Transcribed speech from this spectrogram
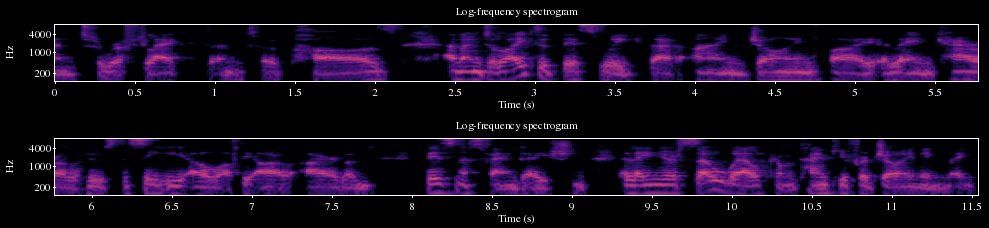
and to reflect and to pause. And I'm delighted this week that I'm joined by Elaine Carroll, who's the CEO of the Ireland Business Foundation. Elaine, you're so welcome. Thank you for joining me.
